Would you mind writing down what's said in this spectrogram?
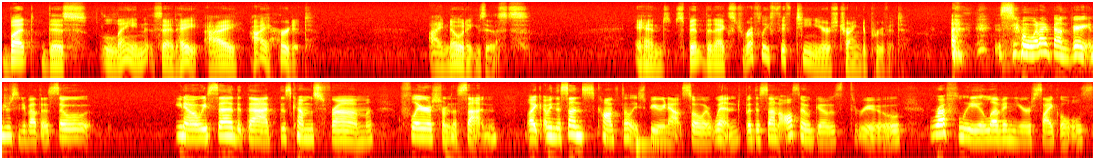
but this Laine said, "Hey, I I heard it. I know it exists," and spent the next roughly fifteen years trying to prove it. So what I found very interesting about this, so you know, we said that this comes from flares from the sun. Like, I mean, the sun's constantly spewing out solar wind, but the sun also goes through roughly 11 year cycles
